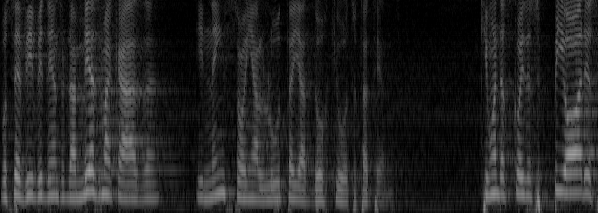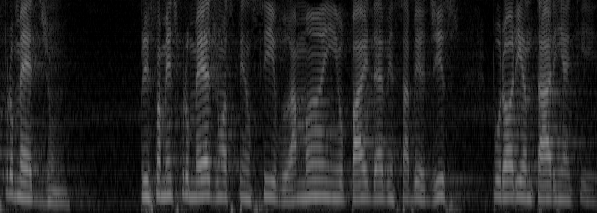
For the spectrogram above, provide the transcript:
você vive dentro da mesma casa e nem sonha a luta e a dor que o outro está tendo. Que uma das coisas piores para o médium, principalmente para o médium ostensivo, a mãe e o pai devem saber disso por orientarem aqui,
